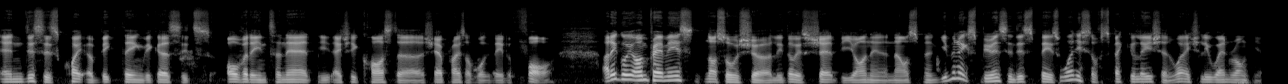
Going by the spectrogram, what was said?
And this is quite a big thing because it's over the internet. It actually caused the share price of Workday to fall. Are they going on premise? Not so sure. Little is shared beyond an announcement. Given experience in this space, what is of speculation? What actually went wrong here?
